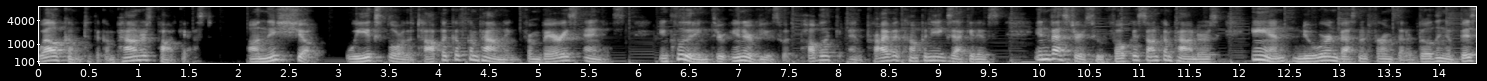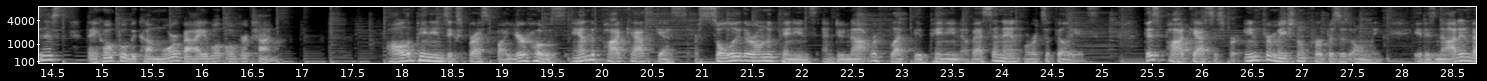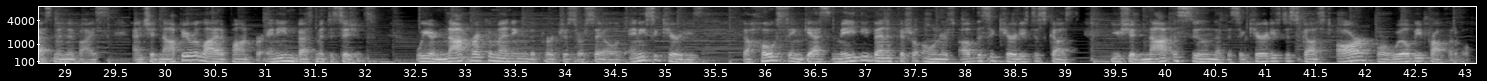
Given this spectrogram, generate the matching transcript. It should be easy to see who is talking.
Speaker 1: Welcome to the Compounders Podcast. On this show, we explore the topic of compounding from various angles, including through interviews with public and private company executives, investors who focus on compounders, and newer investment firms that are building a business they hope will become more valuable over time. All opinions expressed by your hosts and the podcast guests are solely their own opinions and do not reflect the opinion of SNN or its affiliates. This podcast is for informational purposes only. It is not investment advice and should not be relied upon for any investment decisions. We are not recommending the purchase or sale of any securities. The host and guests may be beneficial owners of the securities discussed. You should not assume that the securities discussed are or will be profitable.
